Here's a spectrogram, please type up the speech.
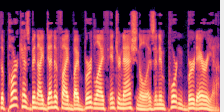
The park has been identified by BirdLife International as an important bird area.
